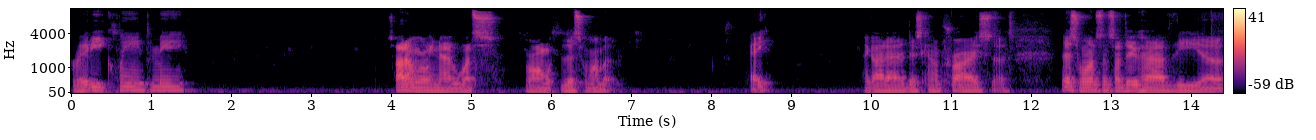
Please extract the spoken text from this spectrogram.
pretty clean to me. So I don't really know what's wrong with this one, but hey, I got at a discount price. Uh, this one, since I do have the uh,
